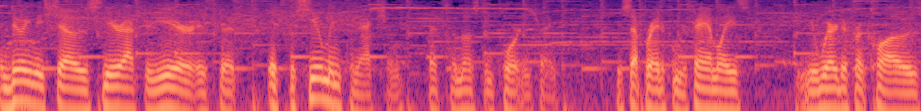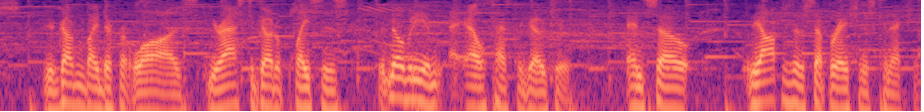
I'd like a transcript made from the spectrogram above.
in doing these shows year after year is that it's the human connection that's the most important thing. You're separated from your families, you wear different clothes, you're governed by different laws, you're asked to go to places that nobody else has to go to. And so the opposite of separation is connection.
